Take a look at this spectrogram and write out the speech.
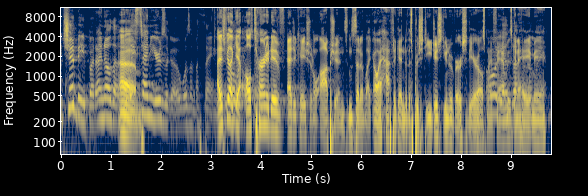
It should be, but I know that at Um, least ten years ago it wasn't a thing. I just feel like, People yeah, would go to- alternative educational options instead of like, oh, I have to get into this prestigious university or else my Oh, yeah, family's going to hate me. definitely.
